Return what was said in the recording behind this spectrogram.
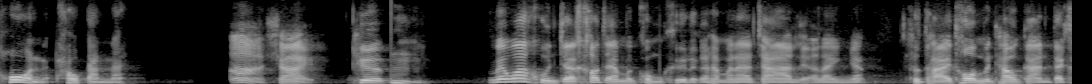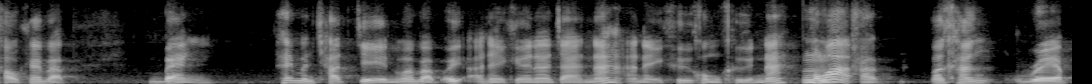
โทษเท่ากันนะอ่าใช่ คือออืมไม่ว่าคุณจะเข้าใจว่ามันข่มขืนหรือการทำอนาจารหรืออะไรเงี้ยสุดท้ายโทษมันเท่ากัน แต่เขาแค่แบบแบ่ง ให้มันชัดเจนว่าแบบเอ้ยอันไหนคืออนาจารนะ อันไหนคือข่มขืนนะ เพราะว่าครับบางครั้ง rape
